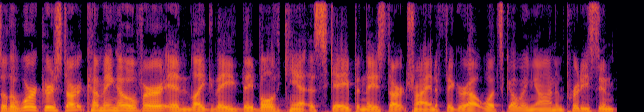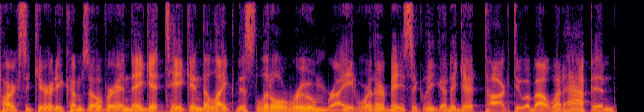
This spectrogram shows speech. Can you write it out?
So the workers start coming over and like they they both can't escape and they start trying to figure out what's going on and pretty soon park security comes over and they get taken to like this little room, right, where they're basically going to get talked to about what happened.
